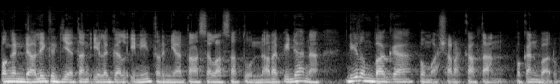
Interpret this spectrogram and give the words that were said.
Pengendali kegiatan ilegal ini ternyata salah satu narapidana di Lembaga Pemasyarakatan Pekanbaru.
